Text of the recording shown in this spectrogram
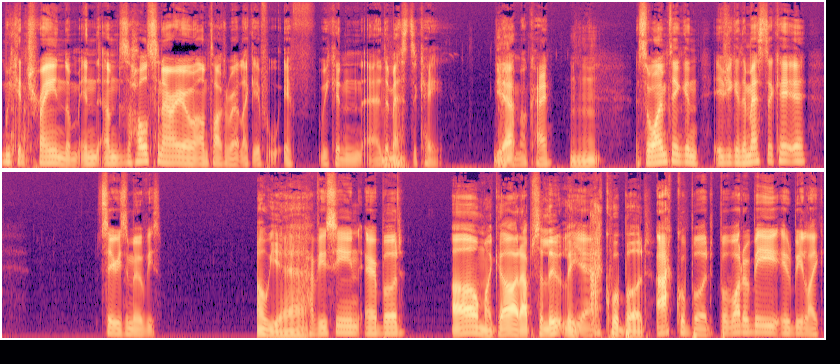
we can train them. In um, there's a whole scenario I'm talking about, like if if we can uh, domesticate. Yeah. them, okay. hmm So I'm thinking if you can domesticate it, series of movies. Oh, yeah. Have you seen Airbud Oh, my God, absolutely. Yeah. Aquabud. Aquabud? But what it would be? It would be like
